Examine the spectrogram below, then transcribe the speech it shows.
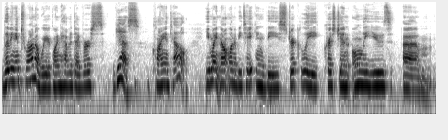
living in Toronto where you're going to have a diverse Yes. clientele, you might not want to be taking the strictly Christian, only use, um,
